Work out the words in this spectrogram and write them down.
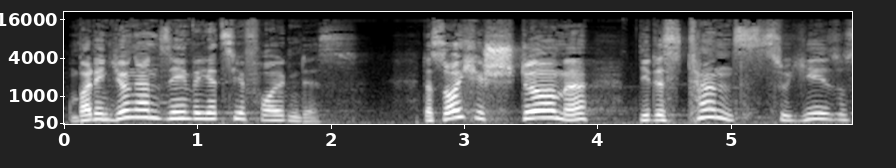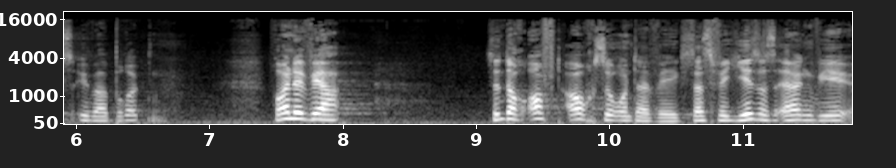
Und bei den Jüngern sehen wir jetzt hier Folgendes, dass solche Stürme die Distanz zu Jesus überbrücken. Freunde, wir sind doch oft auch so unterwegs, dass wir Jesus irgendwie äh,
